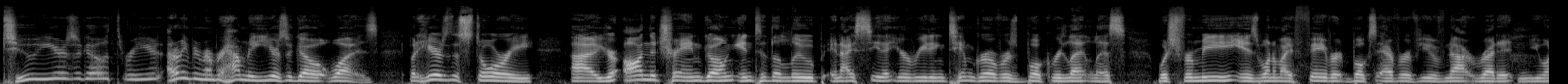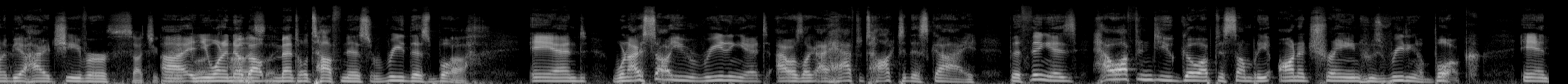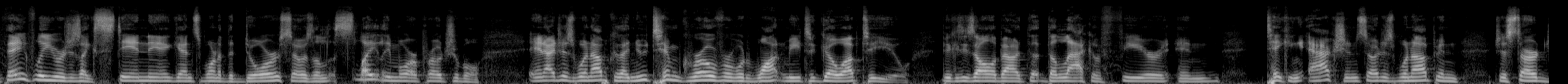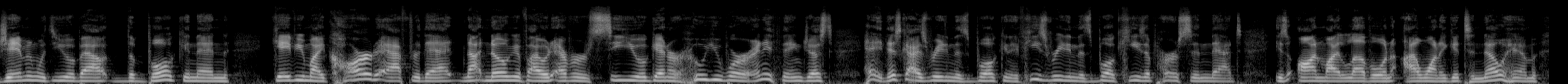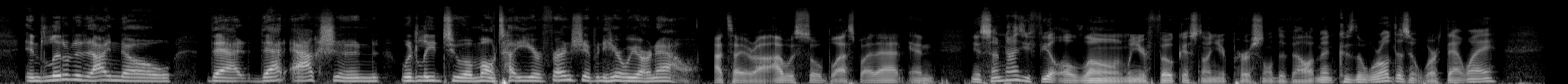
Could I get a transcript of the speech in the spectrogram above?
two years ago, three years. I don't even remember how many years ago it was. But here's the story. Uh, you're on the train going into the loop, and I see that you're reading Tim Grover's book, Relentless, which for me is one of my favorite books ever. If you have not read it and you want to be a high achiever, such a great uh, and book, you want to know honestly. about mental toughness, read this book. Ugh. And when I saw you reading it, I was like, I have to talk to this guy. But the thing is, how often do you go up to somebody on a train who's reading a book? And thankfully, you were just like standing against one of the doors, so it was a slightly more approachable. And I just went up because I knew Tim Grover would want me to go up to you because he's all about the, the lack of fear and taking action. So I just went up and just started jamming with you about the book and then gave you my card after that, not knowing if I would ever see you again or who you were or anything. Just, hey, this guy's reading this book. And if he's reading this book, he's a person that is on my level and I want to get to know him. And little did I know that that action would lead to a multi-year friendship and here we are now I tell you, I was so blessed by that. And you know, sometimes you feel alone when you're focused on your personal development because the world doesn't work that way.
